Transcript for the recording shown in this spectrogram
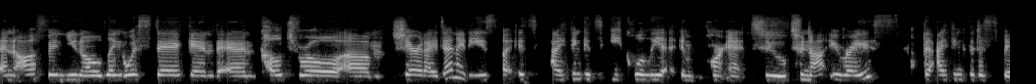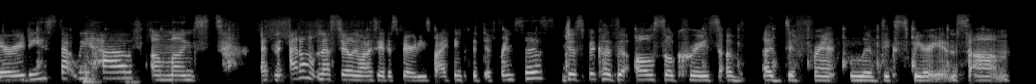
and often, you know, linguistic and and cultural um, shared identities, but it's I think it's equally important to to not erase that I think the disparities that we have amongst I don't necessarily want to say disparities, but I think the differences, just because it also creates a, a different lived experience. Um,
